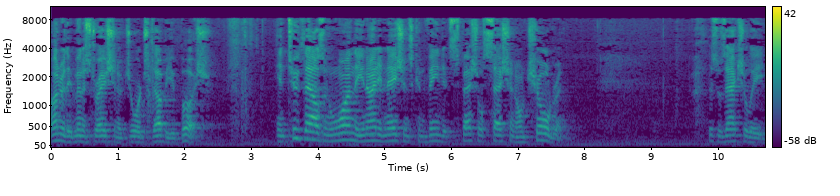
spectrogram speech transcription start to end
under the administration of George W. Bush. In 2001, the United Nations convened its special session on children. This was actually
